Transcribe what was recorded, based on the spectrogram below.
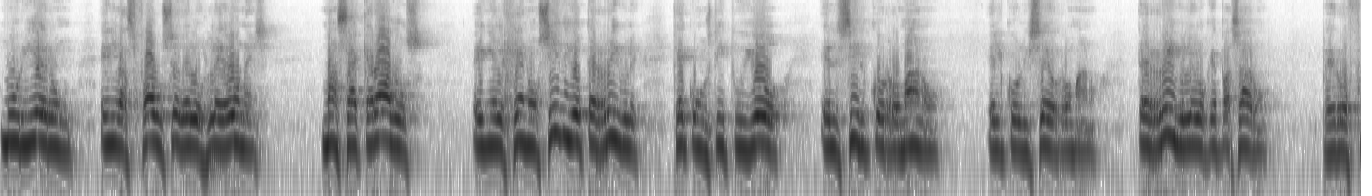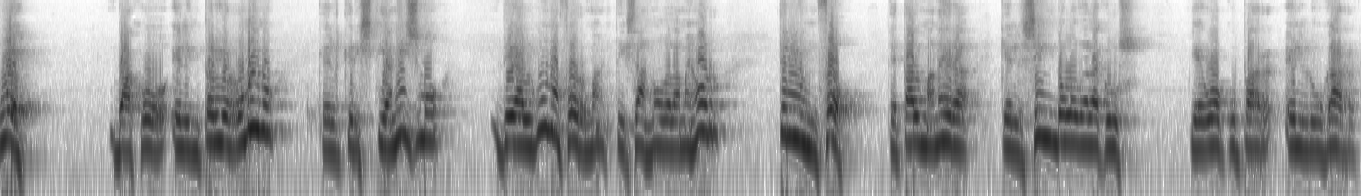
murieron en las fauces de los leones, masacrados en el genocidio terrible que constituyó el circo romano, el coliseo romano. Terrible lo que pasaron, pero fue bajo el imperio romano que el cristianismo de alguna forma, quizás no de la mejor, triunfó de tal manera que el símbolo de la cruz llegó a ocupar el lugar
